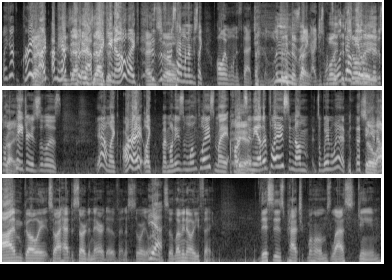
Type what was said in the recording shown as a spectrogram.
like, yeah, great. Right. I, I'm happy Exact- for them. Like, you know, like And this is the first time when I'm just like, all I want is that team to lose. Right. Like, I just want Well, Philadelphia to lose. I just want right. the Patriots to lose. Yeah, I'm like, all right. Like, my money's in one place, my heart's Yeah. in the other place, and um, it's a win-win. So you know? I'm going. So I had to start a narrative and a storyline. Yeah. So let me know what you think. This is Patrick Mahomes' last game,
